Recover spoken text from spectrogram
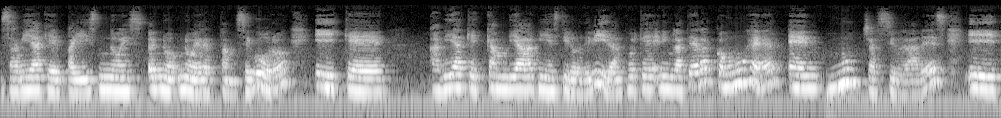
sabía que el país no, es, eh, no, no era tan seguro y que había que cambiar mi estilo de vida, porque en Inglaterra como mujer, en muchas ciudades y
